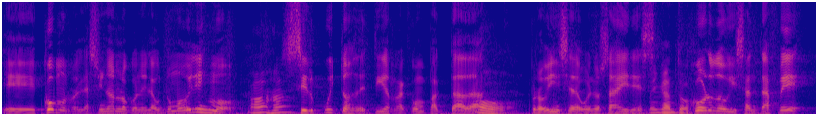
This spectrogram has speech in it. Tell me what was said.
eh, cómo relacionarlo con el automovilismo. Ajá. Circuitos de tierra compactada, Oh. provincia de Buenos Aires, Me encantó. Córdoba y Santa Fe.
